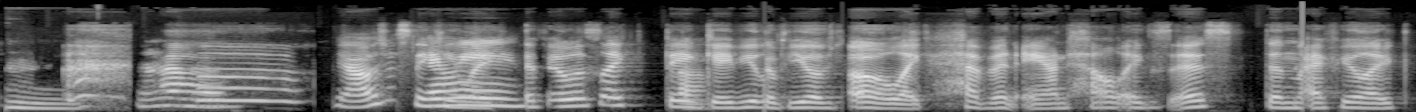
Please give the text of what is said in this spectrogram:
Hmm, I. Uh, yeah, I was just thinking mean- like if it was like they Oh. gave you the view of oh like heaven and hell exist, then I feel like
